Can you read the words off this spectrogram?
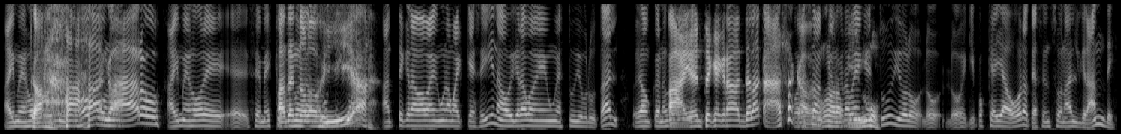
hay mejor claro. hay mejores, eh, se mezcla La tecnología. Antes grababan en una marquesina, hoy graban en un estudio brutal. Oye, aunque no Hay gente que graba de la casa, por eso, aunque no graben en estudio, lo- lo- los equipos que hay ahora te hacen sonar grande.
